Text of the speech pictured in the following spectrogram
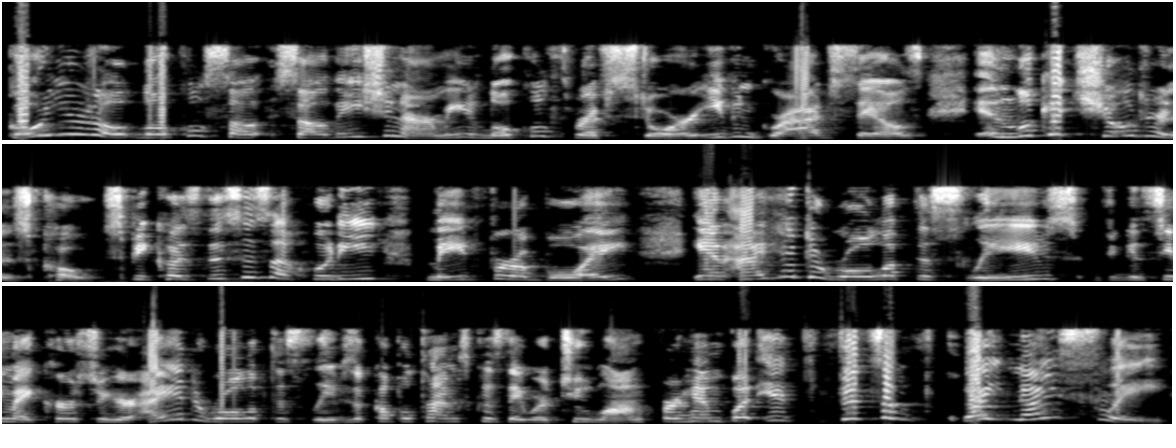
go to your local Salvation Army, local thrift store, even garage sales, And look at children's coats because this is a hoodie made for a boy. And I had to roll up the sleeves. If you can see my cursor here, I had to roll up the sleeves a couple times because they were too long for him, but it fits him quite nicely.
